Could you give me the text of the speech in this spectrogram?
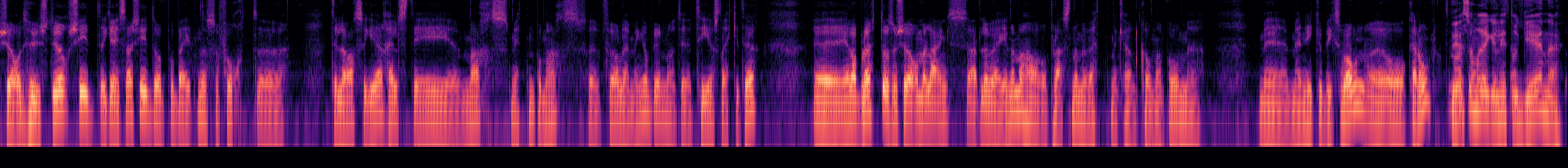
kjøre ut husdyrskid, griseskid, på beitene så fort uh, det lar seg gjøre, helst i mars, midten på mars, eh, før lemminga begynner, til tida strekker til. Eh, er det bløtt, så kjører vi langs alle veiene vi har og plassene vi vet vi kan komme på med, med, med 9 kubikks vogn eh, og kanon. Det er som regel nitrogenet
